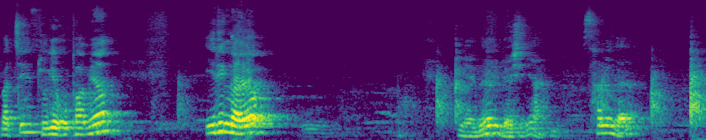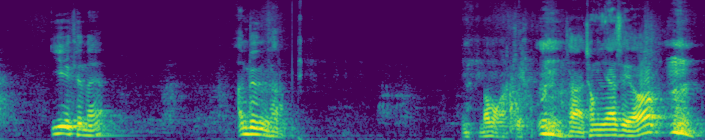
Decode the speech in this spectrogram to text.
맞지? 두 개 곱하면 1인가요? 얘는 몇이냐? 3인가요? 이해되나요? 안 되는 사람. 음, 넘어갈게요. 자, 정리하세요.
